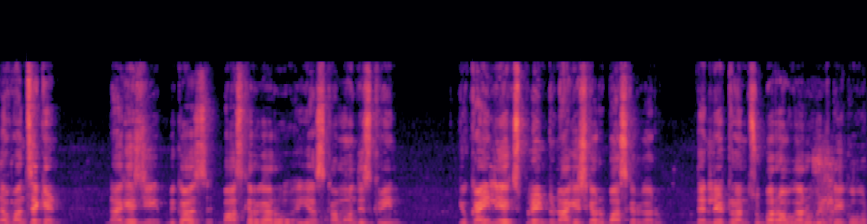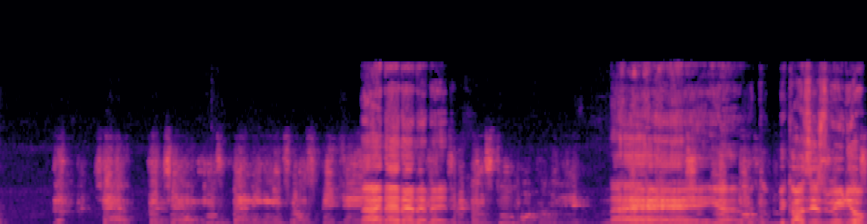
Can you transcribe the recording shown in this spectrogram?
ना one second Nagesh ji because Bhaskar garu has come on the screen you kindly explain to Nagesh garu Bhaskar garu then later on Subbarao garu will take over Chair, the chair is banning me from speaking. No, no, no, no, no. no. It returns to whatever. Nay, because his video.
